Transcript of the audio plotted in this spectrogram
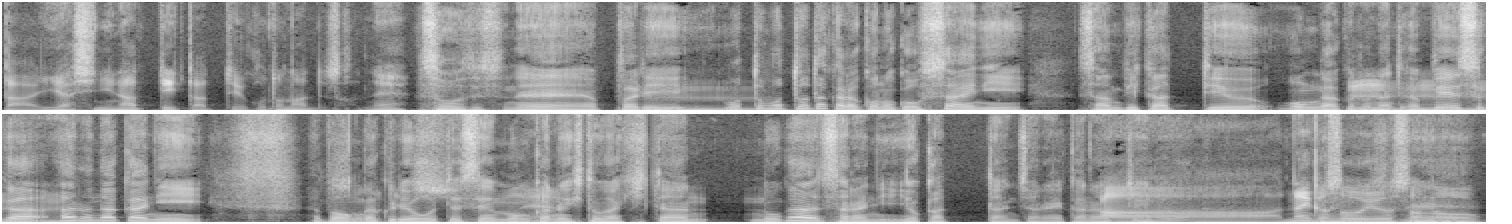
た、癒しになっていたっていうことなんですかね。そうですね。やっぱりもともとだからこのご夫妻に賛美歌っていう音楽のなんていうかベースがある中にやっぱ音楽療法って専門家の人が来たのがさらに良かったんじゃないかなというのは、ね、何かそういうその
